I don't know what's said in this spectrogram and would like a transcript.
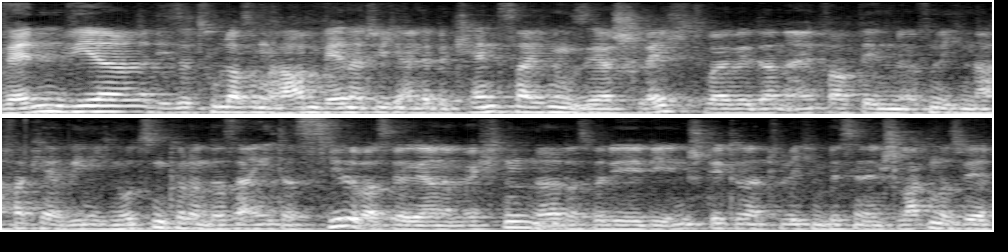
wenn wir diese Zulassung haben, wäre natürlich eine Bekennzeichnung sehr schlecht, weil wir dann einfach den öffentlichen Nahverkehr wenig nutzen können. Und das ist eigentlich das Ziel, was wir gerne möchten, ne? dass wir die, die Innenstädte natürlich ein bisschen entschlacken, dass wir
